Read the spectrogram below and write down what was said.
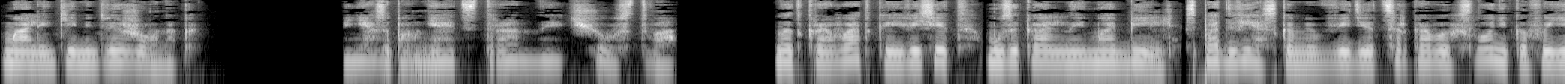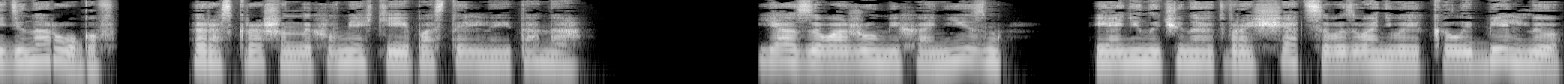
маленький медвежонок. Меня заполняет странное чувство. Над кроваткой висит музыкальный мобиль с подвесками в виде цирковых слоников и единорогов, раскрашенных в мягкие пастельные тона. Я завожу механизм, и они начинают вращаться, вызванивая колыбельную,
